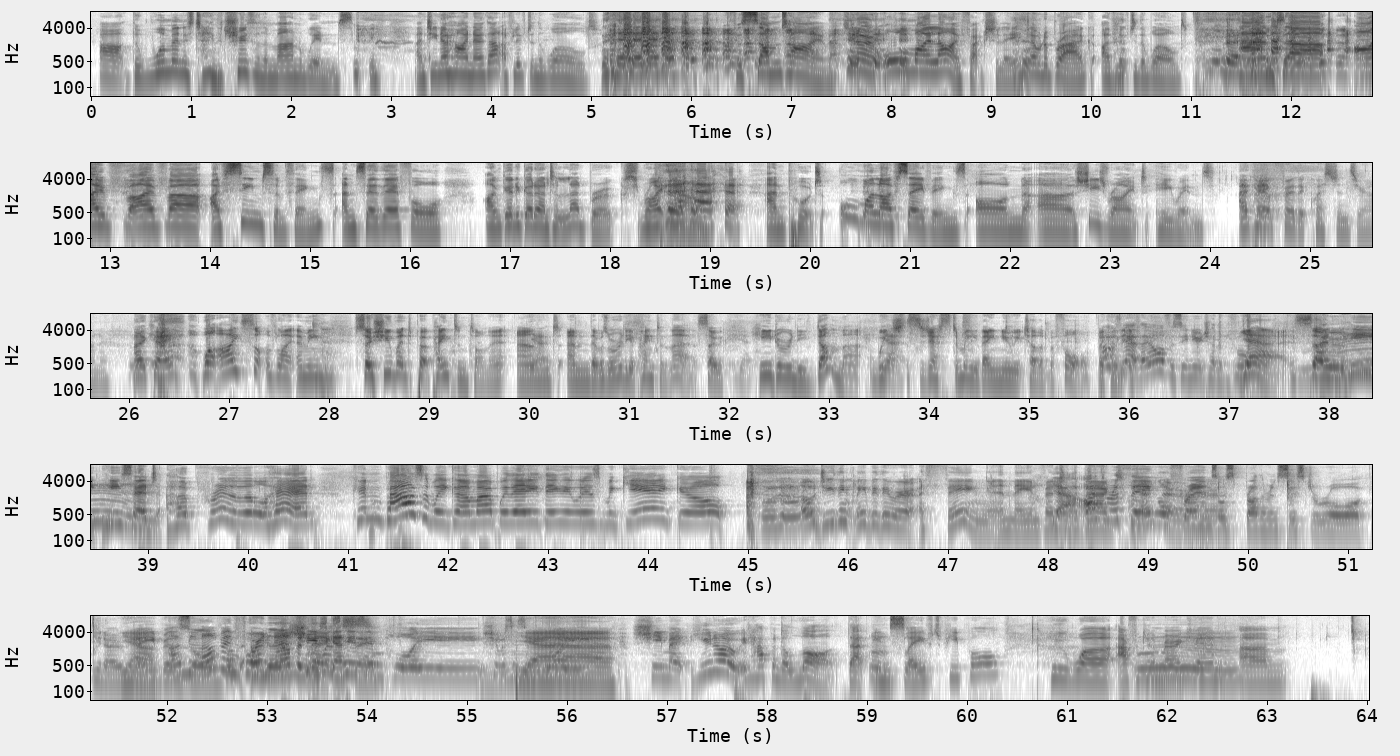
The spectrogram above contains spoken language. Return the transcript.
Uh, the woman is telling the truth and the man wins. If- and do you know how I know that? I've lived in the world for some time. Do you know, all my life, actually. Don't want to brag. I've lived in the world. And uh, I've, I've, uh, I've seen some things. And so, therefore, I'm going to go down to Ladbrokes right now and put all my life savings on uh, she's right, he wins. I've further questions, Your Honour. Okay. Well, I sort of like. I mean, so she went to put a patent on it, and Yeah. and there was already a patent there, so he'd already done that, which Yeah. suggests to me they knew each other before. Oh Because yeah, if- they obviously knew each other before. Yeah, so- and he he said her pretty little head couldn't possibly come up with anything that was mechanical. Oh, do you think maybe they were a thing and they invented yeah, the bag either a thing or together, friends or- or brother and sister or you know Yeah. neighbors. I'm or loving- Before I'm loving she this was his employee. She was his Yeah. employee. She made. You know, it happened a lot that enslaved people who were African American um,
